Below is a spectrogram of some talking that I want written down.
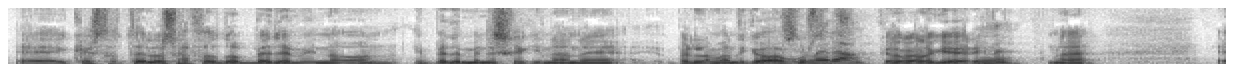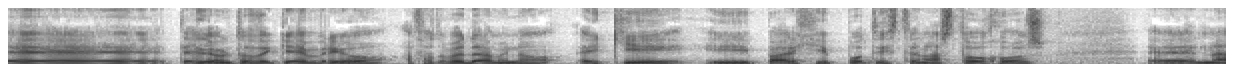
ε, και στο τέλος αυτών των πέντε μηνών, οι πέντε μήνες ξεκινάνε, περιλαμβάνεται και ο Αύγουστος και το καλοκαίρι. Ναι. ναι. Ε, τελειώνει το Δεκέμβριο, αυτό το πεντάμινο. Εκεί υπάρχει υποτίθεται ένας στόχος ε, να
